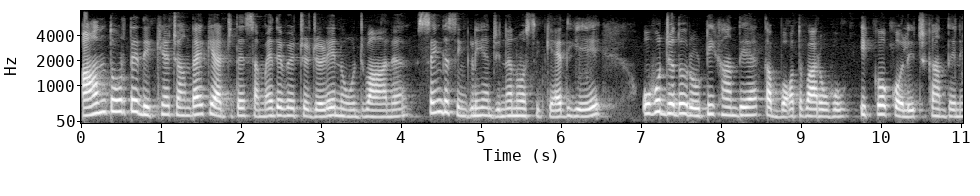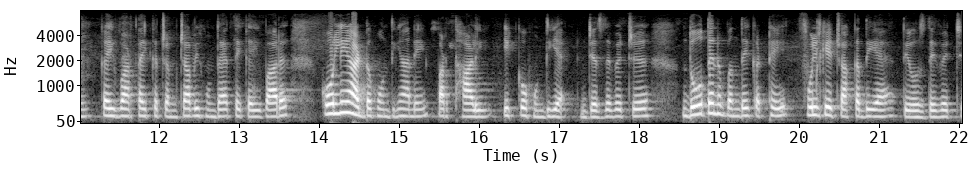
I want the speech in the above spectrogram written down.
ਆਮ ਤੌਰ ਤੇ ਦੇਖਿਆ ਜਾਂਦਾ ਹੈ ਕਿ ਅੱਜ ਦੇ ਸਮੇਂ ਦੇ ਵਿੱਚ ਜਿਹੜੇ ਨੌਜਵਾਨ ਸਿੰਘ ਸਿੰਘਣੀਆਂ ਜਿਨ੍ਹਾਂ ਨੂੰ ਅਸੀਂ ਕਹਿ ਦਈਏ ਉਹ ਜਦੋਂ ਰੋਟੀ ਖਾਂਦੇ ਆ ਤਾਂ ਬਹੁਤ ਵਾਰ ਉਹ ਇੱਕੋ ਕੋਲੀ 'ਚ ਖਾਂਦੇ ਨੇ। ਕਈ ਵਾਰ ਤਾਂ ਇੱਕ ਚਮਚਾ ਵੀ ਹੁੰਦਾ ਹੈ ਤੇ ਕਈ ਵਾਰ ਕੋਲੀਆਂ ਅੱਡ ਹੁੰਦੀਆਂ ਨੇ, ਪਰ ਥਾਲੀ ਇੱਕੋ ਹੁੰਦੀ ਹੈ, ਜਿਸ ਦੇ ਵਿੱਚ ਦੋ ਤਿੰਨ ਬੰਦੇ ਇਕੱਠੇ ਫੁਲਕੇ ਚੱਕਦੇ ਆ ਤੇ ਉਸ ਦੇ ਵਿੱਚ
